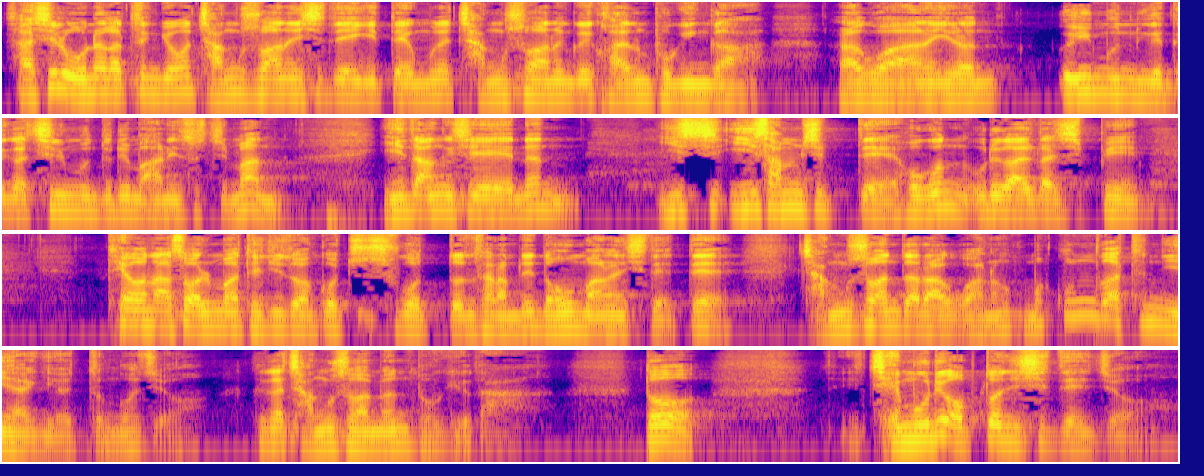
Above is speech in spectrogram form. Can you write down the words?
사실 오늘 같은 경우는 장수하는 시대이기 때문에 장수하는 게 과연 복인가라고 하는 이런 의문과 질문들이 많이 있었지만 이 당시에는 20, 30대 혹은 우리가 알다시피 태어나서 얼마 되지도 않고 죽었던 사람들이 너무 많은 시대 때 장수한다라고 하는 꿈 같은 이야기였던 거죠. 그러니까 장수하면 복이다. 또 재물이 없던 시대죠.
